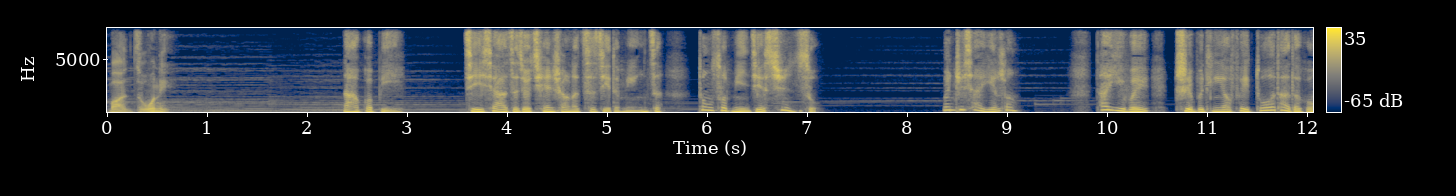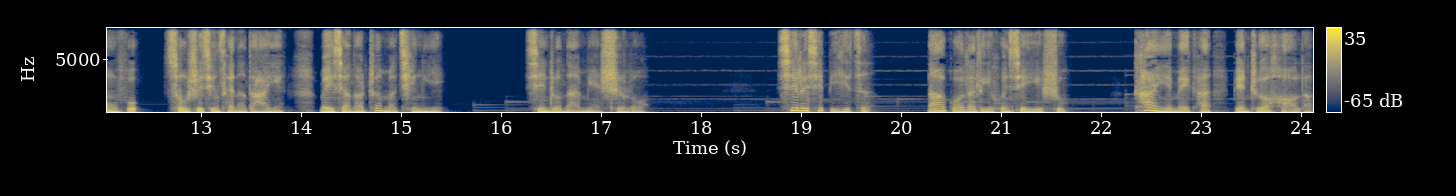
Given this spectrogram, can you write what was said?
满足你。拿过笔，几下子就签上了自己的名字，动作敏捷迅速。温之夏一愣，他以为指不定要费多大的功夫，宋时清才能答应，没想到这么轻易，心中难免失落。吸了吸鼻子，拿过了离婚协议书，看也没看便折好了，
